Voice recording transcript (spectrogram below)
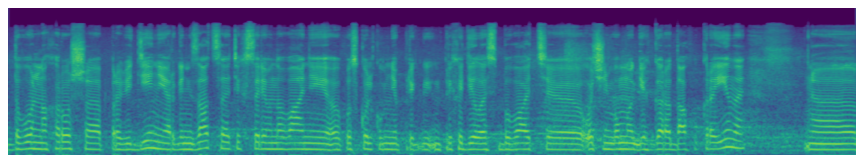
довольно хорошее проведение, организация этих соревнований, э, поскольку мне при- приходилось бывать э, очень во многих городах Украины. Э,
